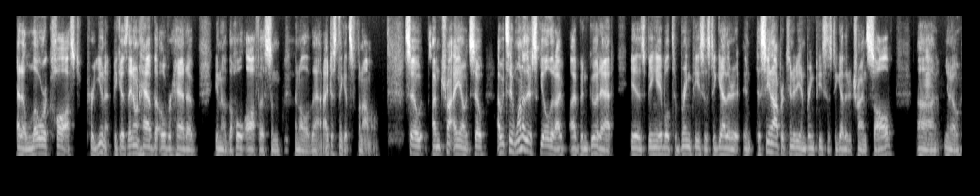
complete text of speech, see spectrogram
at a lower cost per unit because they don't have the overhead of you know the whole office and and all of that i just think it's phenomenal so i'm trying you know so i would say one other skill that i've, I've been good at is being able to bring pieces together and to see an opportunity and bring pieces together to try and solve uh, you know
